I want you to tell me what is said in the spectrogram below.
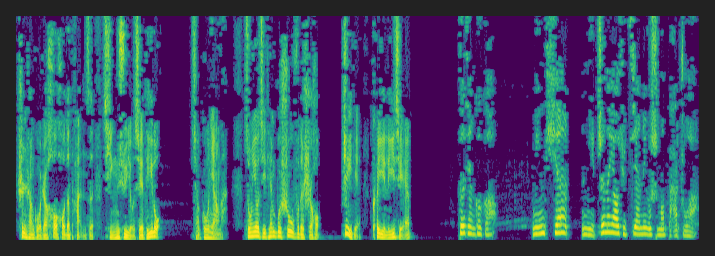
身上裹着厚厚的毯子，情绪有些低落。小姑娘嘛，总有几天不舒服的时候，这一点可以理解。德简哥哥，明天你真的要去见那个什么拔卓啊？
